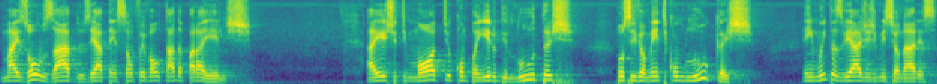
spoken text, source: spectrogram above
mais ousados e a atenção foi voltada para eles. A este Timóteo, companheiro de lutas, possivelmente com Lucas, em muitas viagens missionárias,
